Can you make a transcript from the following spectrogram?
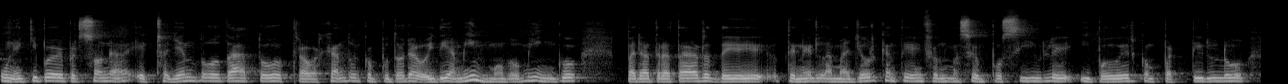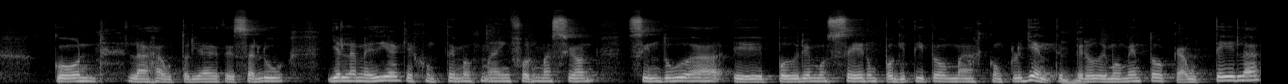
un equipo de personas extrayendo datos, trabajando en computadora hoy día mismo, domingo, para tratar de tener la mayor cantidad de información posible y poder compartirlo con las autoridades de salud. Y en la medida que juntemos más información, sin duda eh, podremos ser un poquitito más concluyentes, pero de momento cautela,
